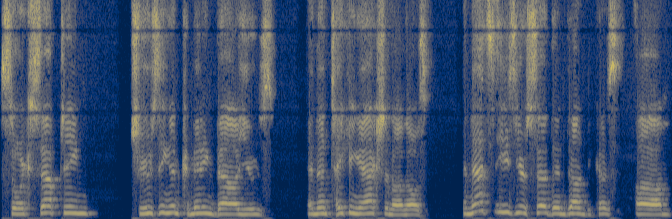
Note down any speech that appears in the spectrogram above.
So accepting, choosing, and committing values, and then taking action on those and that's easier said than done because, um,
